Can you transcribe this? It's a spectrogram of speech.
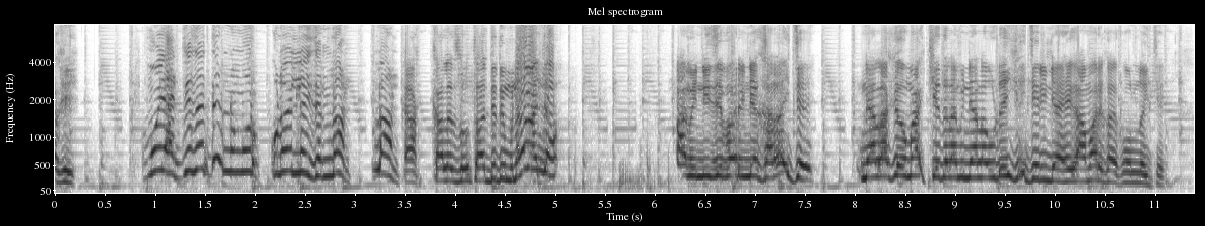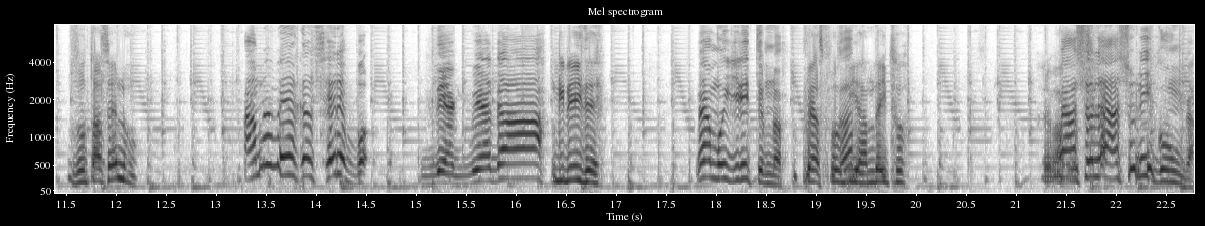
আখি মই আজকে যাইতে মোর কুলই লই যান লন লন। এককালে জোতা দিয়ে দিব না। আমি নিজে পারি না খারাইছে। নেলাকেও মাখিয়ে দিলে আমি নেলা উঠেই খাইছে না হে আমার কয় কোন লইছে। জোতা আছে নো? আমি মেয়েকে ছেড়ে দেখ বেটা। গিরেই দে। না মই গিরিতাম না। প্যাস পোস দিয়ে হান্দাই তো আসলে আসলেই গঙ্গা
